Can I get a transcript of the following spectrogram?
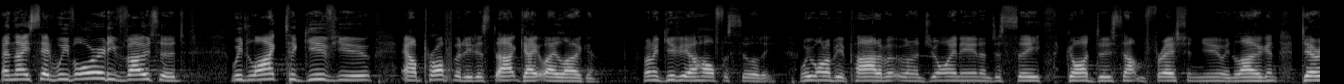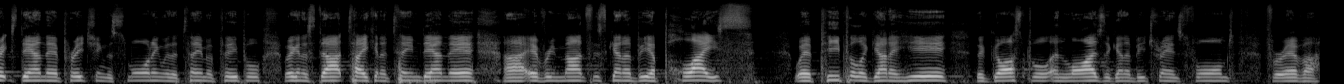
And they said, We've already voted. We'd like to give you our property to start Gateway Logan. We want to give you a whole facility. We want to be a part of it. We want to join in and just see God do something fresh and new in Logan. Derek's down there preaching this morning with a team of people. We're going to start taking a team down there uh, every month. It's going to be a place where people are going to hear the gospel and lives are going to be transformed forever.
